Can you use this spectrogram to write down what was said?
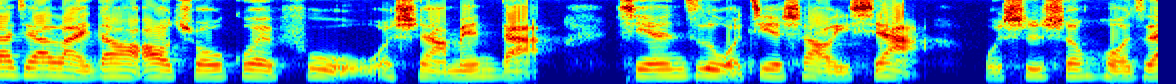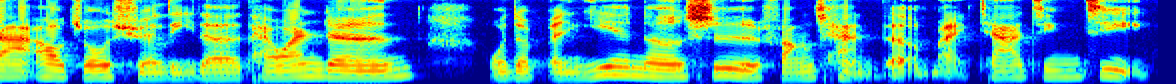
大家来到澳洲贵妇，我是 Amanda。先自我介绍一下，我是生活在澳洲雪梨的台湾人。我的本业呢是房产的买家经济。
